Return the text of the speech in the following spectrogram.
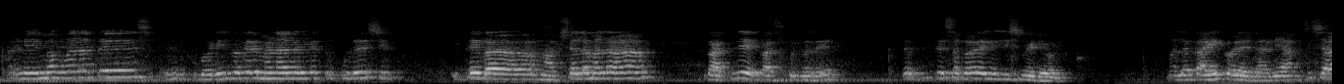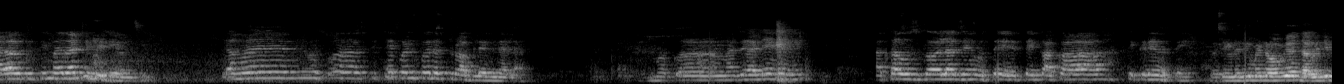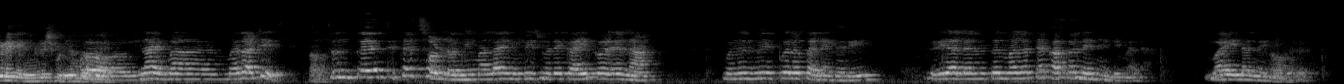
आणि मग मला ते वडील वगैरे म्हणायला लागले तू पुढे शिक. इथे गा म्हापशाला मला घातले एका स्कूलमध्ये तर तिथे सगळं इंग्लिश मिडियम मला काही कळेना. आणि आमची शाळा होती ती मराठी मिडियमची त्यामुळे तिथे पण परत प्रॉब्लेम झाला. मग माझ्याने आता उसगावला जे होते ते काका तिकडे होते. मग तिकडे तुम्ही नववी आणि दहावी तिकडे केली इंग्लिश मिडियममध्ये? अ, नाही म- मराठीत. हा. तिथून ते तिथेच सोडलं मी. मला इंग्लिशमध्ये काही कळेना. म्हणून मी परत आले घरी. घरी आल्यानंतर मला त्या काकाने नेली मला. बाईला नेली हा. परत.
